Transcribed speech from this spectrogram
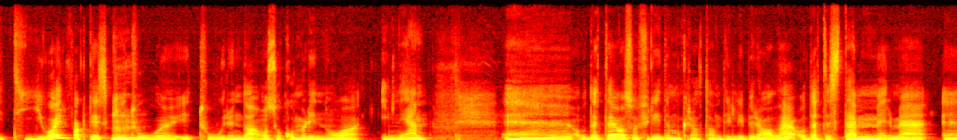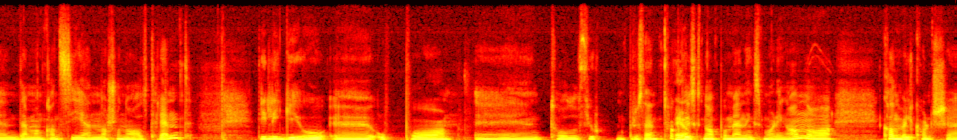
i ti år, faktisk. I, to, I to runder. Og så kommer de nå inn igjen. Eh, og dette er altså Fridemokratene, de liberale. Og dette stemmer med eh, det man kan si er en nasjonal trend. De ligger jo eh, opp på eh, 12-14% faktisk nå på meningsmålingene. Og kan vel kanskje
